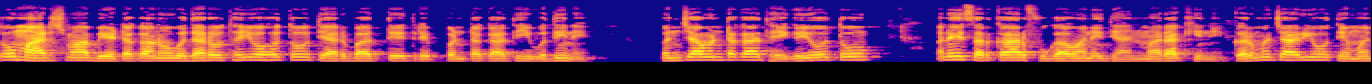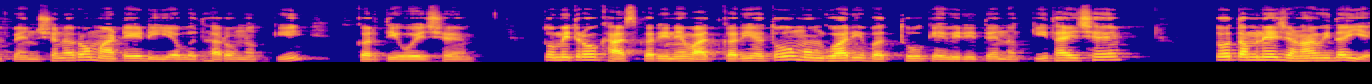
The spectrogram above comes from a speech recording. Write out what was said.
તો માર્ચમાં બે ટકાનો વધારો થયો હતો, ત્યારબાદ તે ત્રેપન ટકાથી વધીને પંચાવન ટકા થઈ ગયો હતો અને સરકાર ફુગાવાને ધ્યાનમાં રાખીને કર્મચારીઓ તેમજ પેન્શનરો માટે ડીએ વધારો નક્કી કરતી હોય છે. તો મિત્રો, ખાસ કરીને વાત કરીએ તો મોંઘવારી ભથ્થું કેવી રીતે નક્કી થાય છે? તો તમને જણાવી દઈએ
